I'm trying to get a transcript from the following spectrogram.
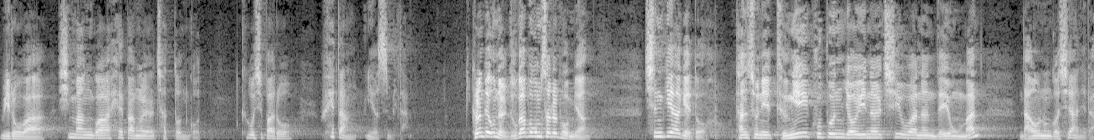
위로와 희망과 해방을 찾던 곳, 그곳이 바로 회당이었습니다. 그런데 오늘 누가복음서를 보면 신기하게도 단순히 등이 굽은 여인을 치유하는 내용만 나오는 것이 아니라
